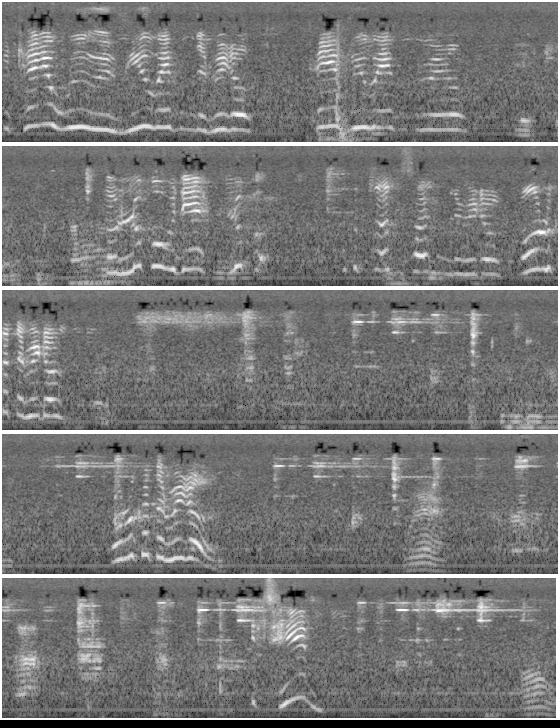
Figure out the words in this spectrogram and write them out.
You turn your view, view away from the riddle. Turn your view away from the riddle. Yeah, sure. So look over there. Look, look at the other side of the riddle. Don't look at the riddle. Don't look at the riddle. Where? It's him. Oh,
